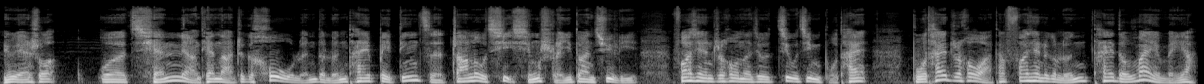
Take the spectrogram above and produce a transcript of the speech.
留言说。我前两天呢，这个后轮的轮胎被钉子扎漏气，行驶了一段距离，发现之后呢，就就近补胎。补胎之后啊，他发现这个轮胎的外围啊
